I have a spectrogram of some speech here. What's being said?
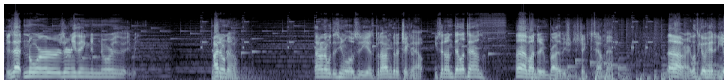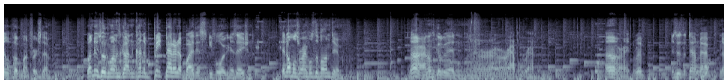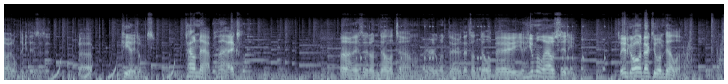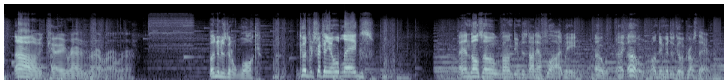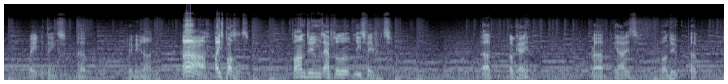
Is that Nor... Is there anything to Nor... I don't know. I don't know what this Humilau is, but I'm gonna check it out. You said Undella Town? Ah, Von Doom probably we should just check the town map. Alright, let's go ahead and heal the Pokemon first, though. Von Doom's Pokemon has gotten kind of beat battered up by this evil organization. It almost rivals the Von Doom. Alright, let's go ahead and uh, rabble rabble. Alright, is this the town map? No, I don't think it is, is it? Uh, key items. Town map. Ah, excellent. Ah, is it Undella Town? We already went there. That's Undella Bay. Humilau City. So you have to go all the way back to Undella. Oh, okay. Rah, rah, rah. But I'm just gonna walk. Good for stretching your old legs. And also, Von Doom does not have fly. Wait. Oh, uh, oh, Von Doom can just go across there. Wait, it thinks. Uh, wait, maybe not. Ah, ice puzzles. Von Doom's absolute least favorites. Uh, okay. Uh, guys, Von Doom. Oh,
